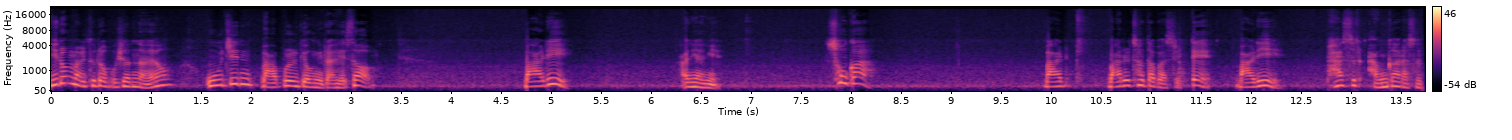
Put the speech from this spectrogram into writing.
이런 말 들어보셨나요? 우진 마불경이라 해서 말이 아니 아니 소가 말 말을 쳐다봤을 때 말이 밭을 안 갈아서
